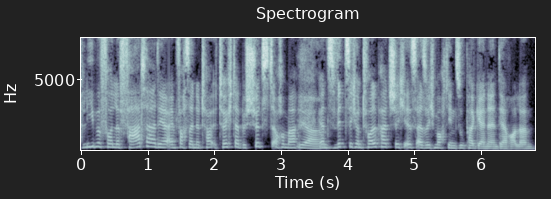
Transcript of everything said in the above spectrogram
liebevolle Vater, der einfach seine to Töchter beschützt, auch immer ja. ganz witzig und tollpatschig ist. Also ich mochte ihn super gerne in der Rolle.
